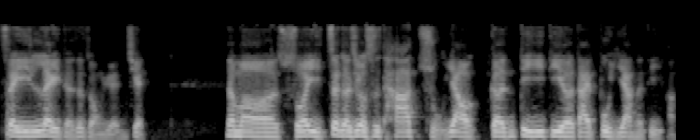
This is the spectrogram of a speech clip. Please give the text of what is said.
这一类的这种元件。那么，所以这个就是它主要跟第一、第二代不一样的地方。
